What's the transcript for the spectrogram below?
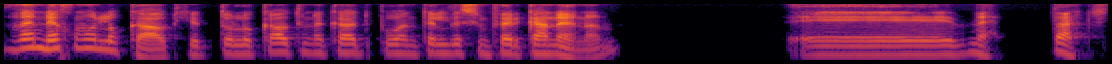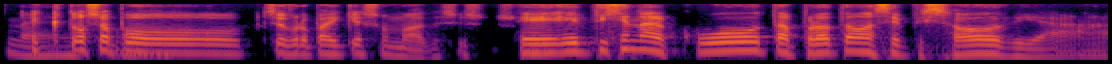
δεν έχουμε lockout, γιατί το lockout είναι κάτι που εν τέλει δεν συμφέρει κανέναν, Ε, ναι, εντάξει. Ναι, εκτός συμφωνώ. από τις ευρωπαϊκές ομάδες ίσως. Ε, έτυχε να ακούω τα πρώτα μας επεισόδια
